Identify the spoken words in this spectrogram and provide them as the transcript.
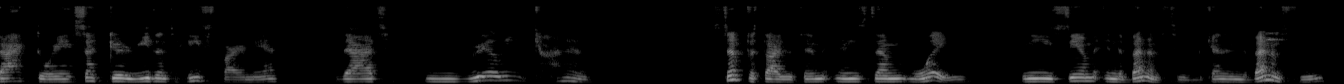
backstory and such good reason to hate Spider-Man that you really kind of sympathize with him in some ways when you see him in the Venom suit. Because in the Venom suit,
